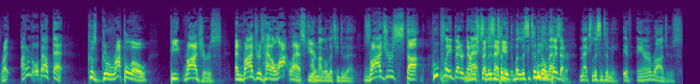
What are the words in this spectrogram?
right. I don't know about that because Garoppolo beat Rodgers, and Rodgers had a lot last year. I'm not going to let you do that. Rodgers, Stop. who played better down Max, the stretch of that to game? Me, but listen to me, who, though, who Max. played better? Mm-hmm. Max, listen to me. If Aaron Rodgers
